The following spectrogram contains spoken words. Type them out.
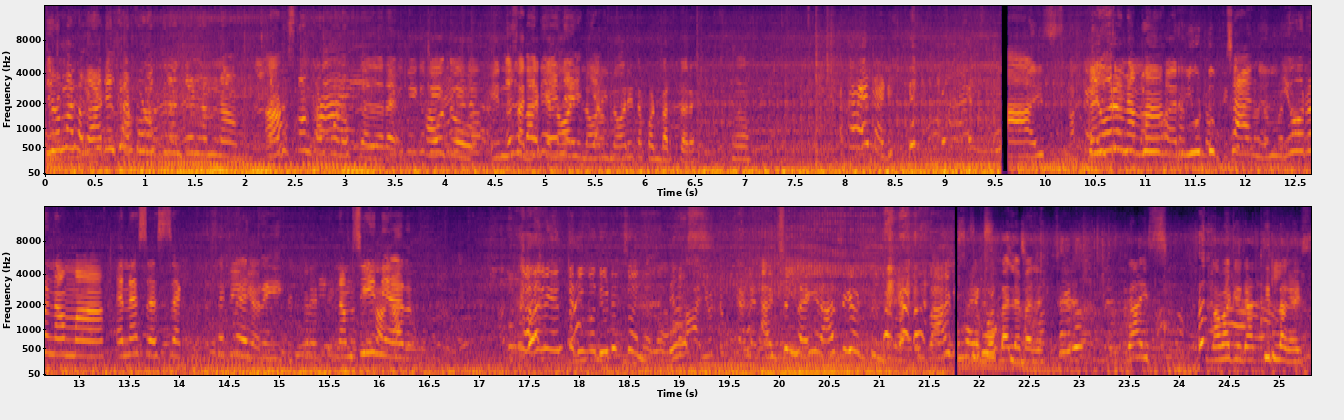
ತಿರುಮಲ ಗಾಡೀಲಿ ಕರ್ಕೊಂಡು ಹೋಗ್ತೀನಿ ಅಂತೇಳಿ ನಮ್ಮನ್ನ ನಡ್ಸ್ಕೊಂಡು ಕರ್ಕೊಂಡು ಹೋಗ್ತಾ ಇದ್ದಾರೆ. ಹೌದು ಇನ್ನು ಸದ್ಯಕ್ಕೆ ಲಾರಿ? ಲಾರಿ ಲಾರಿ ತಗೊಂಡು ಬರ್ತಾರೆ. ಇವರು ನಮ್ಮ ಯೂಟ್ಯೂಬ್ ಚಾನಲ್ ಇವರು ನಮ್ಮ ಎನ್ ಎಸ್ ಎಸ್ ಸೆಕ್ರೆಟರಿ ನಮ್ಮ ಸೀನಿಯರ್ ನಿಮ್ಮದು ಯೂಟ್ಯೂಬ್ ಚಾನಲ್ ಆಕ್ಚುಲಿ ನನಗೆ ಆಗ್ತದೆ ಬಲೆ ಬಲೆ ಗೈಸ್ ನಮಗೆ ಗೊತ್ತಿಲ್ಲ ಗೈಸ್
